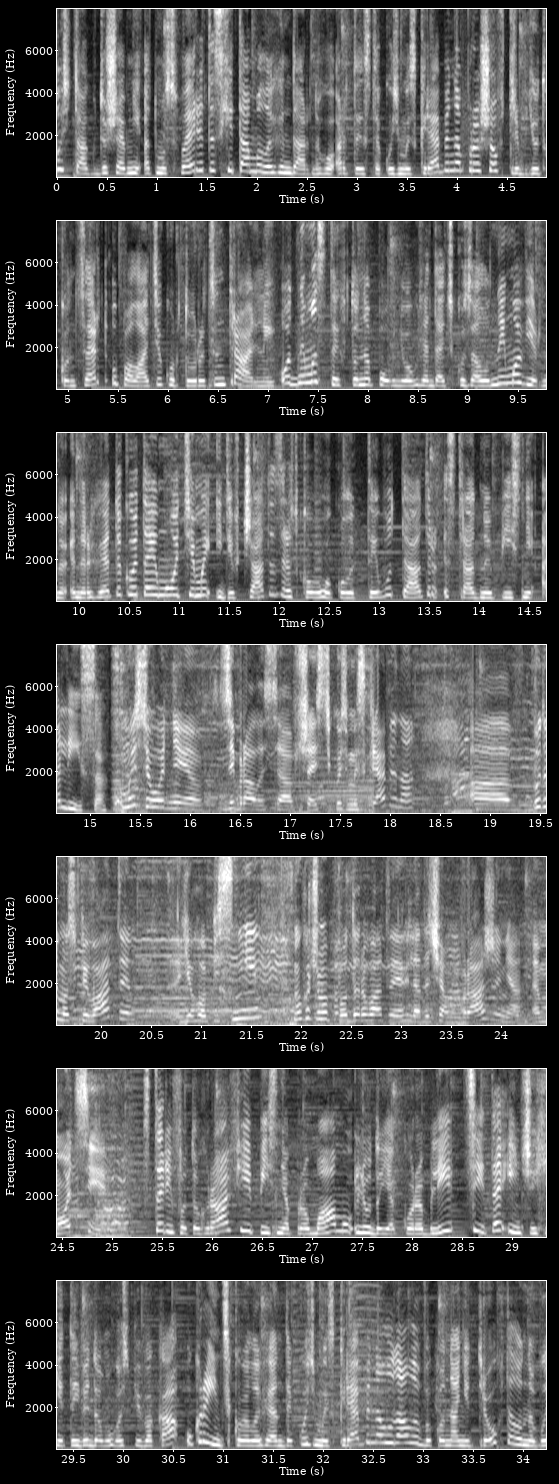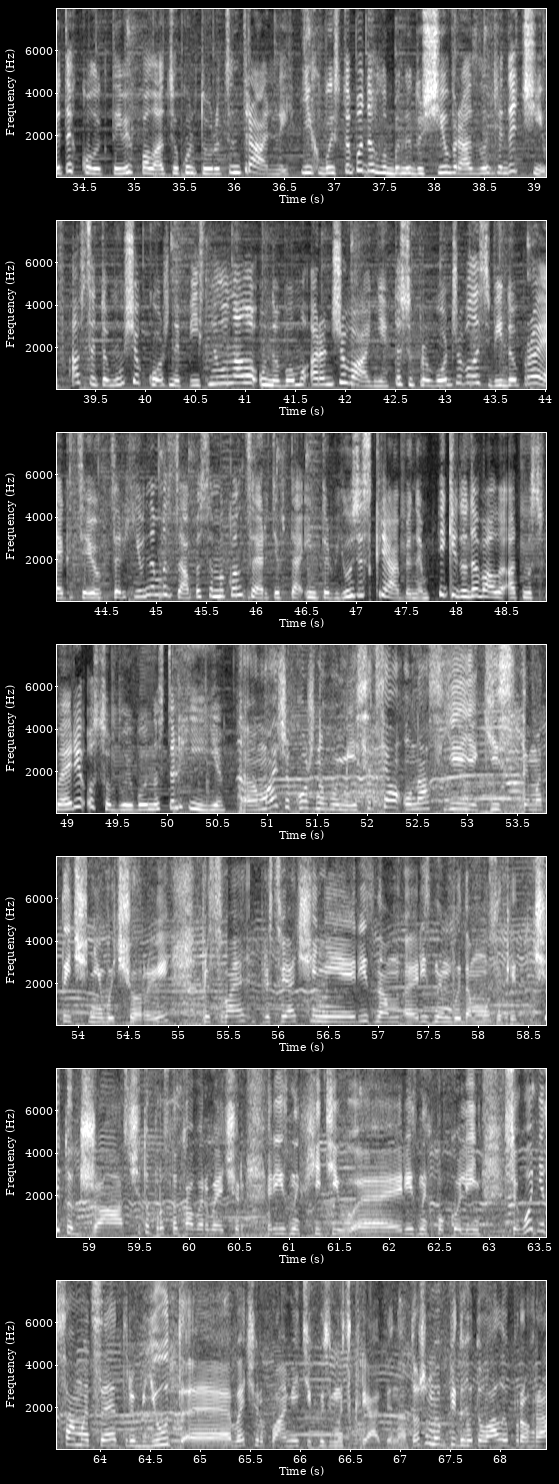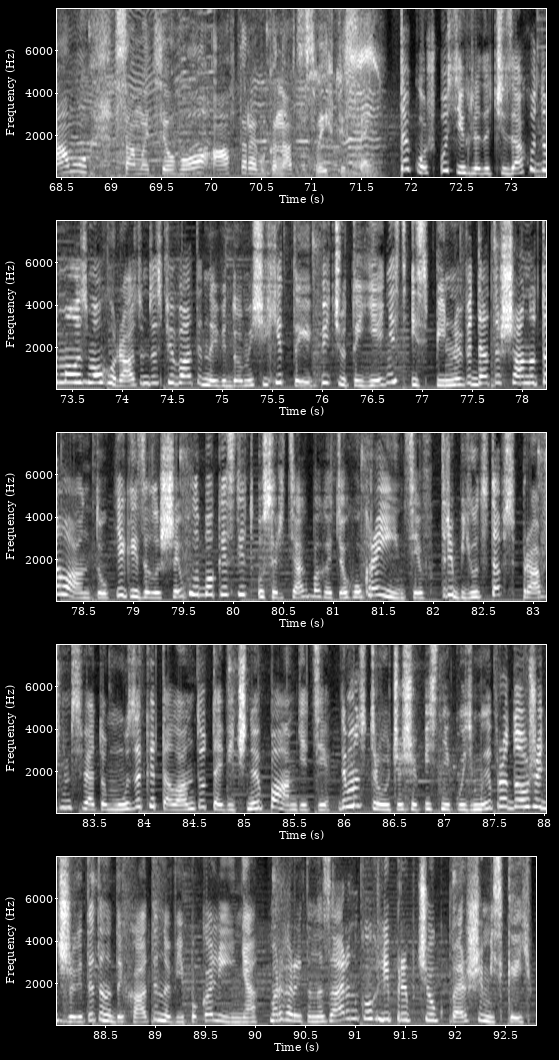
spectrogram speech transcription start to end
Ось так в душевній атмосфері та з хітами легендарного артиста Кузьми Скрябіна пройшов триб'ют-концерт у Палаці культури Центральний. Одним із тих, хто наповнював глядацьку залу неймовірною енергетикою та емоціями, і дівчата з рядкового колективу театр естрадної пісні Аліса. Ми сьогодні зібралися в честь Кузьми Скрябіна. Будемо співати його пісні. Ми хочемо подарувати глядачам враження, емоції. Старі фотографії, пісня про маму, люди як кораблі. Ці та інші хіти відомого співака української легенди Кузьми Скрябіна лунали в виконанні трьох талановитих колективів Палацу культури Центральний. Їх виступи до глибини душі вразили глядачів. А все тому, що кожна пісня лунала у новому аранжуванні та супроводжувалась відеопроекцією з архівними записами концертів та інтерв'ю зі Скрябіним, які додавали атмосфері особливої ностальгії. Е, Майже кожного місяця у нас є якісь тематичні вечори, присвячені різним, е, різним видам музики, чи то джаз, чи то просто кавер-вечір різних хітів, е, різних поколінь. Сьогодні саме це триб'ют е, вечір пам'яті Кузьми Скрябіна. Тож ми підготували програму саме цього автора і виконавця своїх пісень. Також усі глядачі заходу мали змогу разом заспівати найвідоміші хіти, відчути єдність і спільно віддати шану таланту, який залишив глибокий слід у серцях багатьох українців. Триб'ют став справжнім святом музики, таланту та вічної пам'яті, демонструючи, що пісні Кузьми продовжують жити та надихати нові покоління. Маргарита Назаренко, Гліб Рибчук, перший міський.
